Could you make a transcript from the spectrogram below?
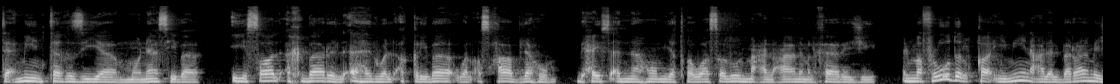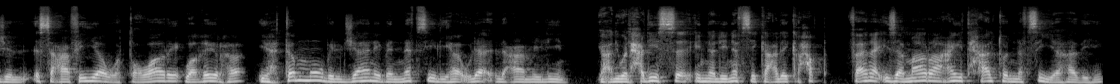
تأمين تغذية مناسبة إيصال أخبار الأهل والأقرباء والأصحاب لهم بحيث أنهم يتواصلون مع العالم الخارجي. المفروض القائمين على البرامج الإسعافية والطوارئ وغيرها يهتموا بالجانب النفسي لهؤلاء العاملين. يعني والحديث إن لنفسك عليك حق فأنا إذا ما راعيت حالته النفسية هذه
